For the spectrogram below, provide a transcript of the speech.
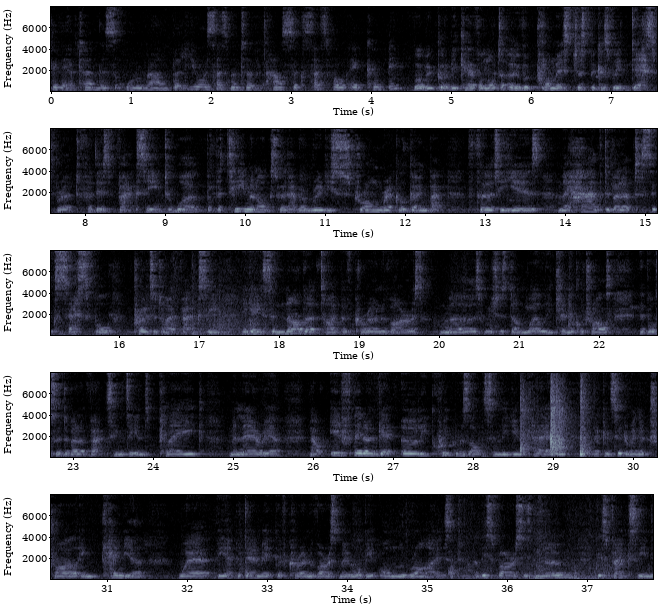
They have turned this all around, but your assessment of how successful it could be? Well, we've got to be careful not to overpromise just because we're desperate for this vaccine to work. But the team in Oxford have a really strong record going back 30 years, and they have developed a successful prototype vaccine against another type of coronavirus, MERS, which has done well in clinical trials. They've also developed vaccines against plague, malaria. Now, if they don't get early, quick results in the UK, they're considering a trial in Kenya where the epidemic of coronavirus may well be on the rise. Now, this virus is known, this vaccine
